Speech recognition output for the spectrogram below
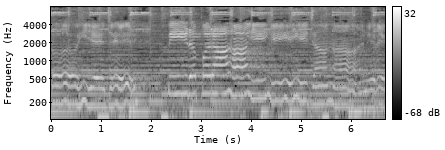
કહીએ જે પીડ પરાઈ જાનાને રે.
